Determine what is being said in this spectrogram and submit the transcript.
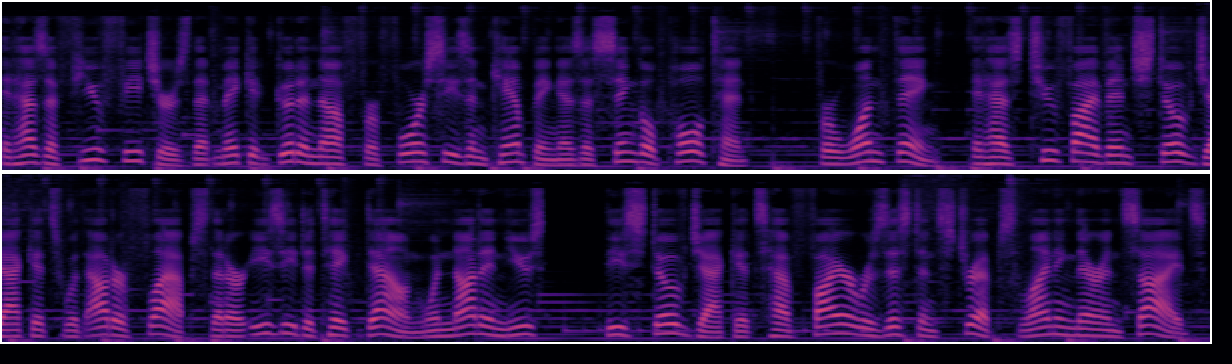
It has a few features that make it good enough for four-season camping as a single pole tent, for one thing, it has two 5-inch stove jackets with outer flaps that are easy to take down when not in use. These stove jackets have fire-resistant strips lining their insides,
